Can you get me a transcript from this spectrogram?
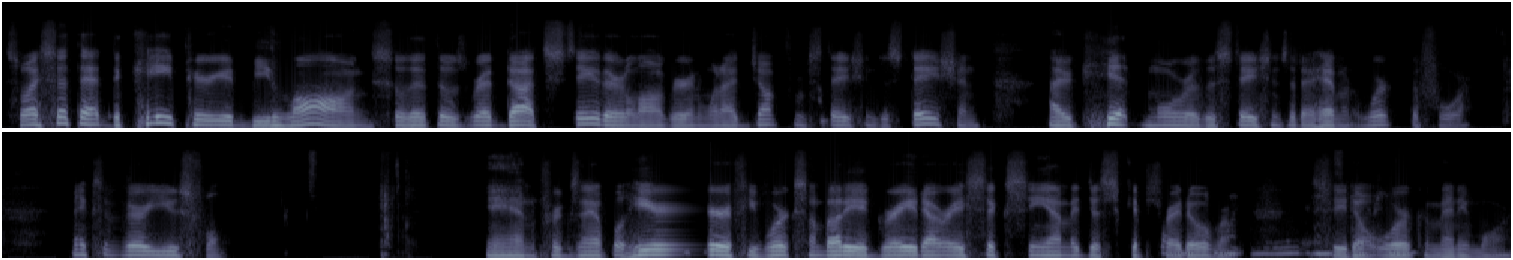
So I set that decay period be long so that those red dots stay there longer. And when I jump from station to station, I hit more of the stations that I haven't worked before. Makes it very useful. And for example, here, if you've worked somebody a grade RA6CM, it just skips right over them. So you don't work them anymore.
